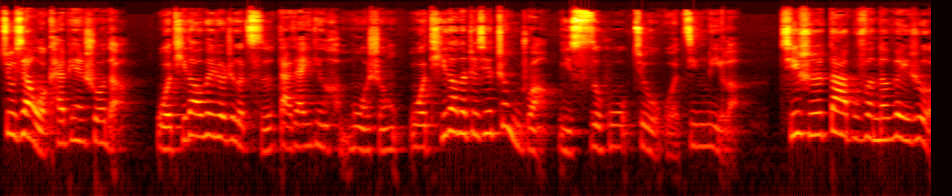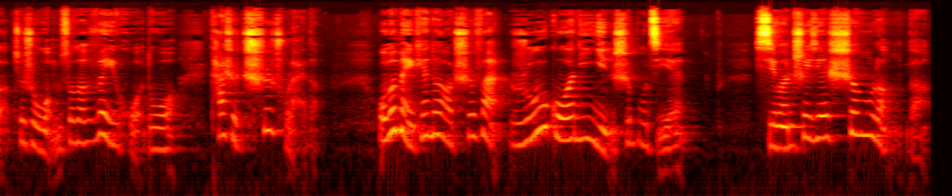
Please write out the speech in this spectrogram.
就像我开篇说的。我提到胃热这个词，大家一定很陌生。我提到的这些症状，你似乎就有过经历了。其实，大部分的胃热就是我们说的胃火多，它是吃出来的。我们每天都要吃饭，如果你饮食不节，喜欢吃一些生冷的、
